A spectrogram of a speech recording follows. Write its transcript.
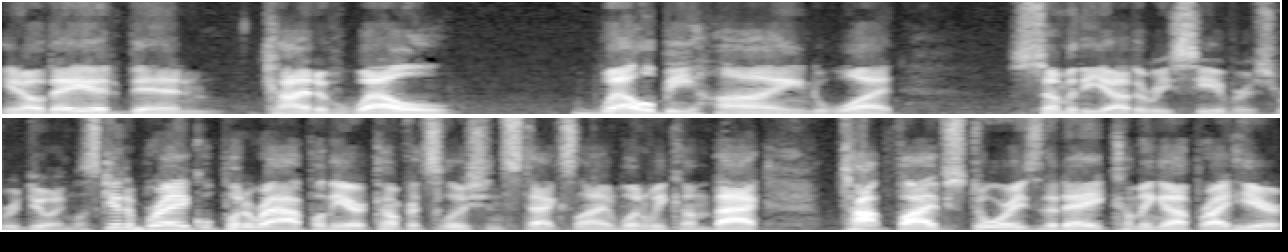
you know they had been kind of well, well behind what some of the other receivers were doing. Let's get a break. We'll put a wrap on the Air Comfort Solutions text line when we come back. Top five stories of the day coming up right here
